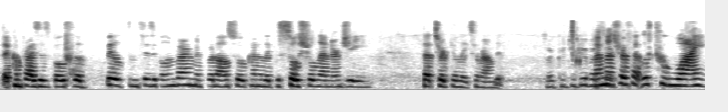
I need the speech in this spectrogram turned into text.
that comprises both the built and physical environment, but also kind of like the social energy that circulates around it. So could you give us? I'm not sure if that was too wide.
